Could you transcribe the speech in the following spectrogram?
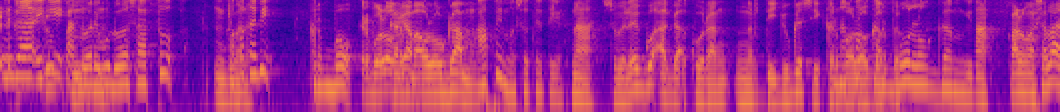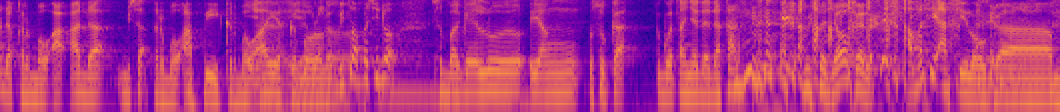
Enggak, ini 2021 apa tadi? Kerbau. Kerbau logam. Kerbau logam. Apa yang maksudnya tuh ya? Nah, sebenarnya gue agak kurang ngerti juga sih kerbau Kenapa logam tuh. kerbau logam gitu? Ah, kalau nggak salah ada kerbau ada bisa kerbau api, kerbau Iya, air, iya, kerbau logam. betul. Itu apa sih, Dok? Sebagai lu yang suka gue tanya dadakan bisa jawab kan? Apa sih arti logam?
